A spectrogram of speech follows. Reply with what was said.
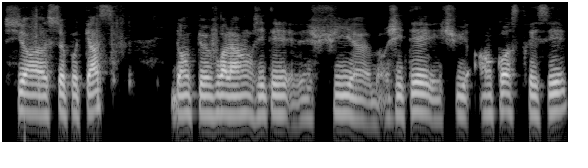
sur euh, ce podcast. Donc euh, voilà, j'étais, je suis, euh, j'étais, je suis encore stressé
